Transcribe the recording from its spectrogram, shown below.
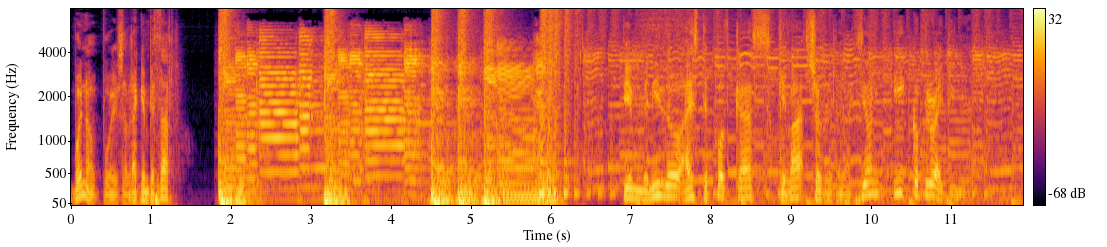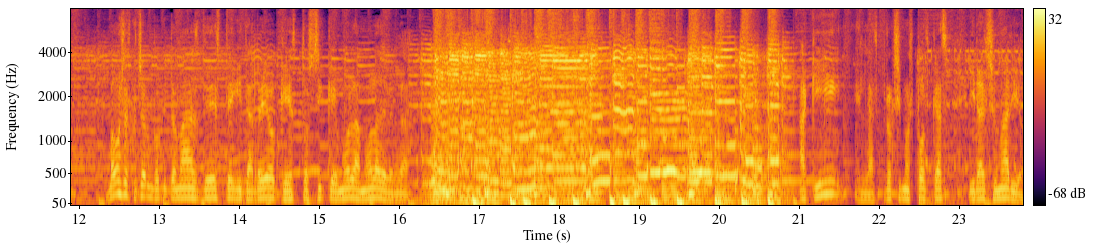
Bueno, pues habrá que empezar. Bienvenido a este podcast que va sobre redacción y copywriting. Vamos a escuchar un poquito más de este guitarreo que esto sí que mola, mola de verdad. Aquí, en los próximos podcasts, irá el sumario,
